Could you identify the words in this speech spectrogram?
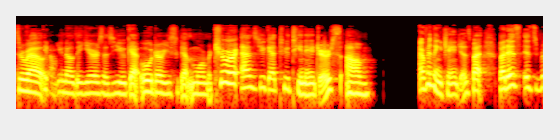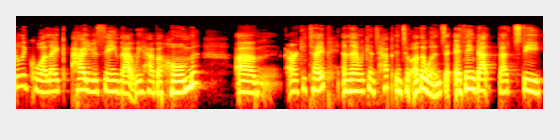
throughout yeah. you know the years as you get older, you get more mature. As you get to teenagers, um, everything changes. But but it's it's really cool. I like how you're saying that we have a home um, archetype and then we can tap into other ones. I think that that's the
